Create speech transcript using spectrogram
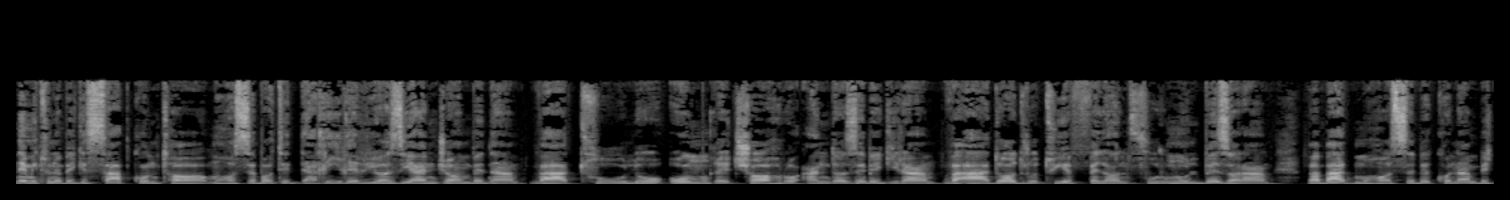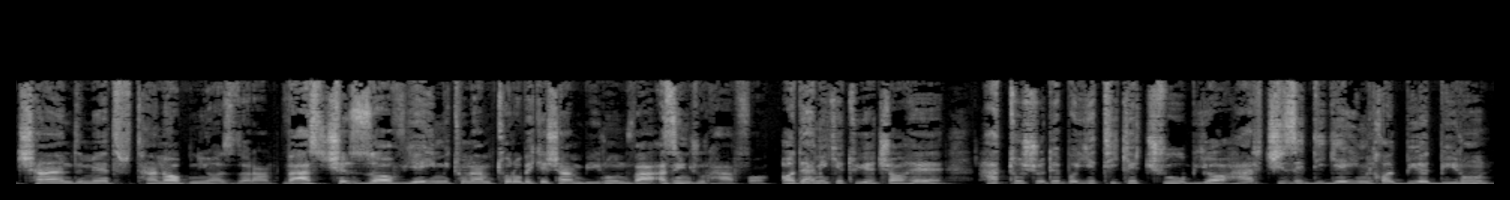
نمی‌تونه بگه سب کن تا محاسبات دقیق ریاضی انجام بدم و طول و عمق چاه رو اندازه بگیرم و اعداد رو توی فلان فرمول بذارم و بعد محاسبه کنم به چند متر تناب نیاز دارم و از چه زاویه‌ای می‌تونم تو رو بکشم بیرون و از اینجور حرفا. آدمی که توی چاهه حتی شده با یه تیکه چوب یا هر چیز دیگه ای می‌خواد بیاد بیرون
